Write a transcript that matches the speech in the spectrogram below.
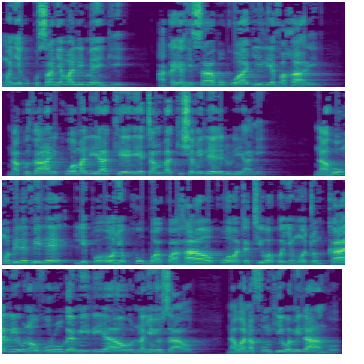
mwenye kukusanya mali mengi, akayahisabu kwa ajili ya fahari na kudhani kuwa mali yake yatambakisha milele duniani. Na humo vile vile lipo onyo kubwa kwa hao kuwa watatiwa kwenye moto mkali unaovuruga miili yao na nyoyo zao na wanafungiwa milango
